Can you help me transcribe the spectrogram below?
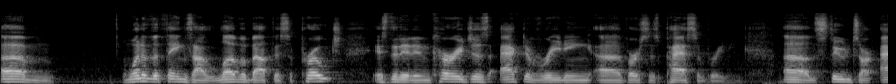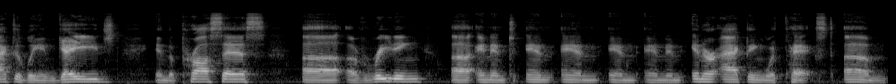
Um, one of the things I love about this approach is that it encourages active reading uh, versus passive reading. Uh, the students are actively engaged in the process uh, of reading uh, and, in, and and and and in interacting with text. Um,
